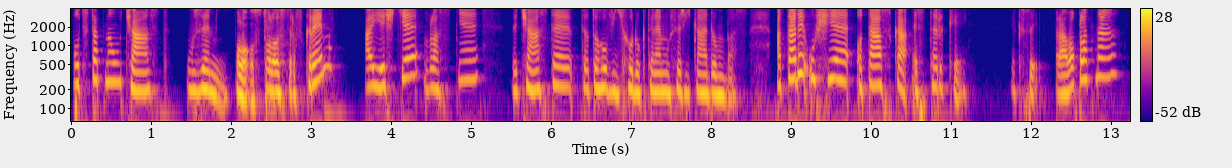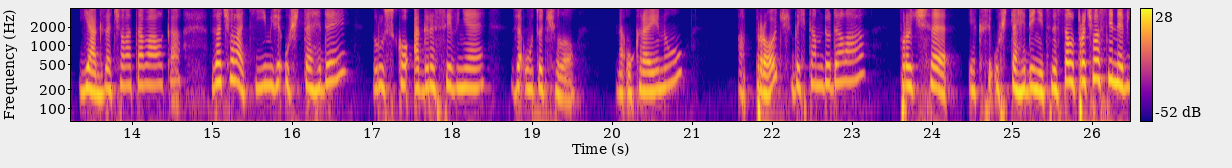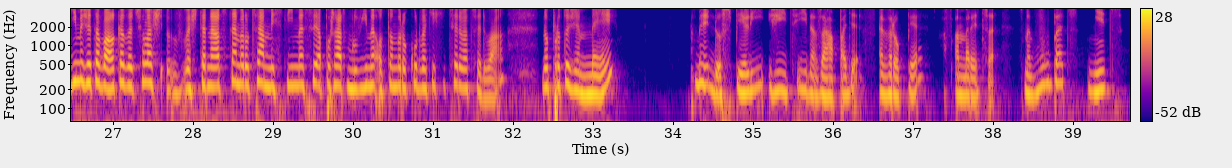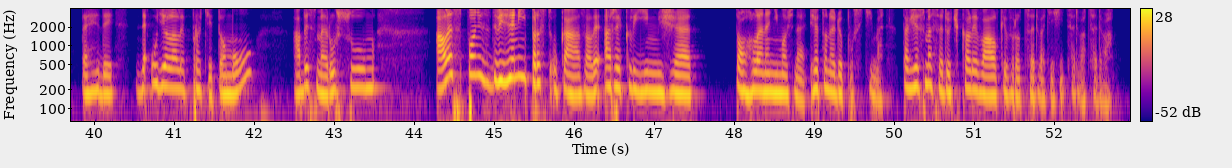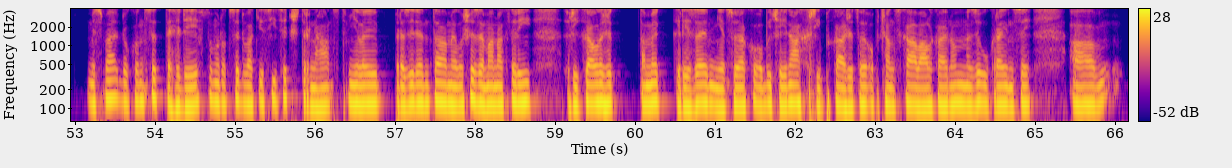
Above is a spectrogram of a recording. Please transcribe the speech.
podstatnou část území. Poloostrov. Poloostrov Krym a ještě vlastně část té, toho východu, kterému se říká Donbas. A tady už je otázka Esterky, jak si právoplatná, jak začala ta válka. Začala tím, že už tehdy Rusko agresivně zaútočilo na Ukrajinu. A proč bych tam dodala? Proč se jak si už tehdy nic nestalo. Proč vlastně nevíme, že ta válka začala ve 14. roce a myslíme si a pořád mluvíme o tom roku 2022? No protože my, my dospělí, žijící na západě, v Evropě a v Americe, jsme vůbec nic tehdy neudělali proti tomu, aby jsme Rusům alespoň zdvižený prst ukázali a řekli jim, že tohle není možné, že to nedopustíme. Takže jsme se dočkali války v roce 2022. My jsme dokonce tehdy, v tom roce 2014, měli prezidenta Miloše Zemana, který říkal, že tam je krize něco jako obyčejná chřipka, že to je občanská válka jenom mezi Ukrajinci a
